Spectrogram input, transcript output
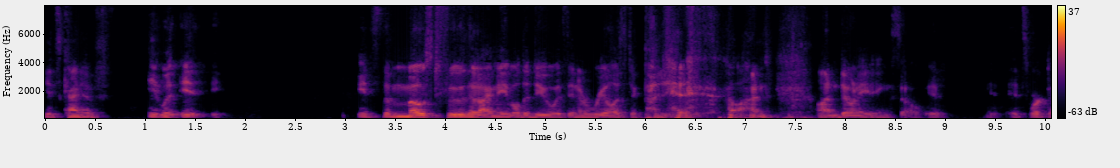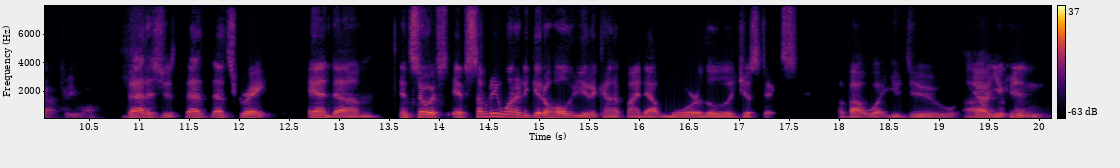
it's kind of, it was, it, it, it's the most food that I'm able to do within a realistic budget on, on donating. So it, it it's worked out pretty well. That is just, that, that's great. And, um, and so if if somebody wanted to get a hold of you to kind of find out more of the logistics about what you do, uh, yeah, you can.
